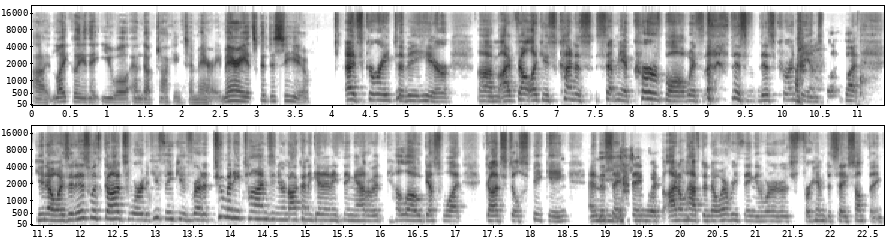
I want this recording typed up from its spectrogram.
uh, likely that you will end up talking to Mary. Mary, it's good to see you. It's great to be here. Um, I felt like you kind of sent me a curveball with this this Corinthians, but, but, you know, as it is with God's word, if you think you've read it too many times and you're not going to get anything out of it, hello, guess what? God's still speaking. And the same thing with I don't have to know everything in order for Him to say something.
